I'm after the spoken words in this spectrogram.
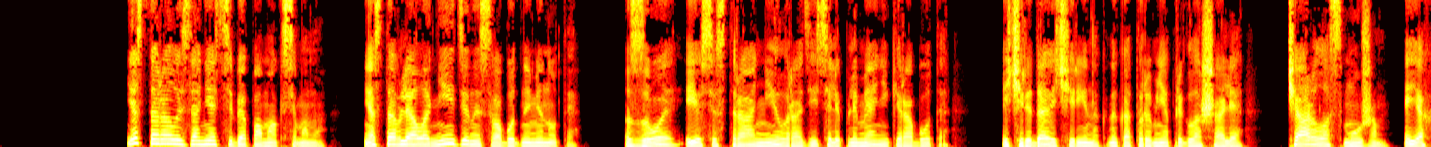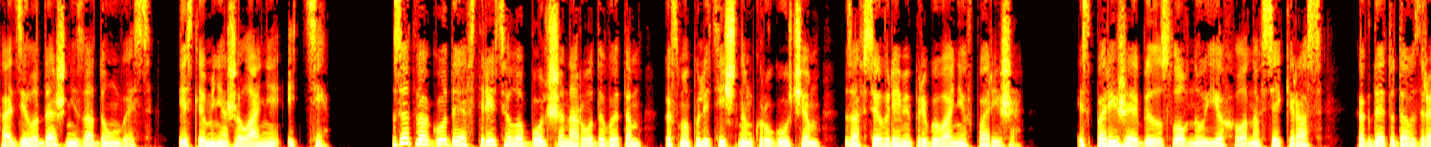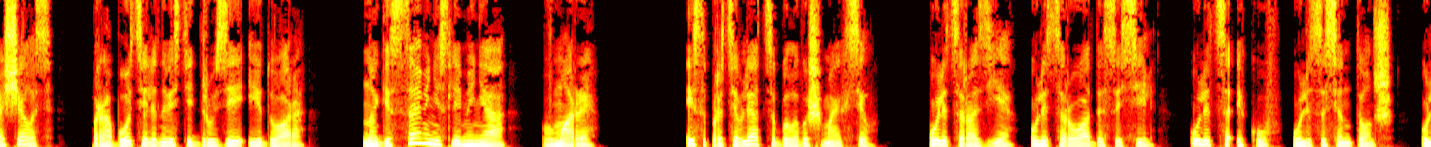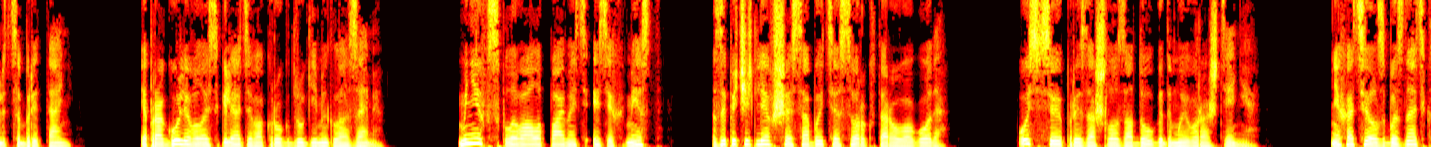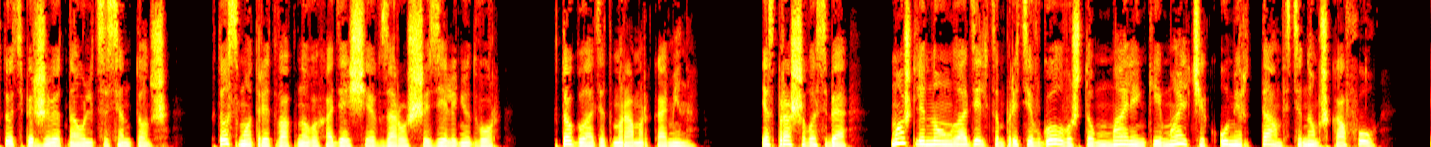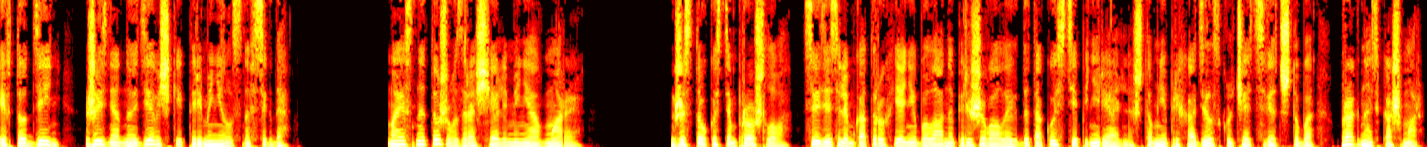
Я старалась занять себя по максимуму. Не оставляла ни единой свободной минуты. Зоя, ее сестра, Нил, родители, племянники, работа и череда вечеринок, на которые меня приглашали Чарла с мужем, и я ходила, даже не задумываясь, есть ли у меня желание идти. За два года я встретила больше народа в этом космополитичном кругу, чем за все время пребывания в Париже. Из Парижа я, безусловно, уехала, но всякий раз, когда я туда возвращалась, по работе или навестить друзей и Эдуара, ноги сами несли меня в море. И сопротивляться было выше моих сил. Улица Розье, улица Руа-де-Сесиль, улица Экуф, улица Сентонш, улица Британь. Я прогуливалась, глядя вокруг другими глазами. Мне всплывала память этих мест, запечатлевшие события 42-го года. Пусть все и произошло задолго до моего рождения. Мне хотелось бы знать, кто теперь живет на улице Сентонш, кто смотрит в окно, выходящее в заросший зеленью двор, кто гладит мрамор камина. Я спрашивала себя, может ли новым владельцам прийти в голову, что маленький мальчик умер там, в стенном шкафу, и в тот день жизнь одной девочки переменилась навсегда. Мои сны тоже возвращали меня в море. К жестокостям прошлого, свидетелем которых я не была, но переживала их до такой степени реально, что мне приходилось включать свет, чтобы прогнать кошмар.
